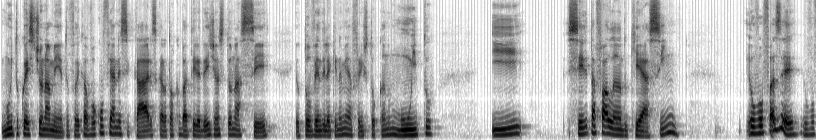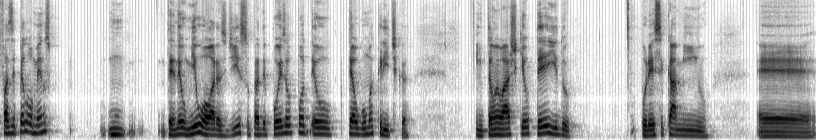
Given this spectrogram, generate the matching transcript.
muito questionamento. Eu falei que eu vou confiar nesse cara, esse cara toca bateria desde antes de eu nascer. Eu tô vendo ele aqui na minha frente tocando muito. E se ele tá falando que é assim, eu vou fazer. Eu vou fazer pelo menos, entendeu? Mil horas disso para depois eu, eu ter alguma crítica. Então eu acho que eu ter ido por esse caminho é,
